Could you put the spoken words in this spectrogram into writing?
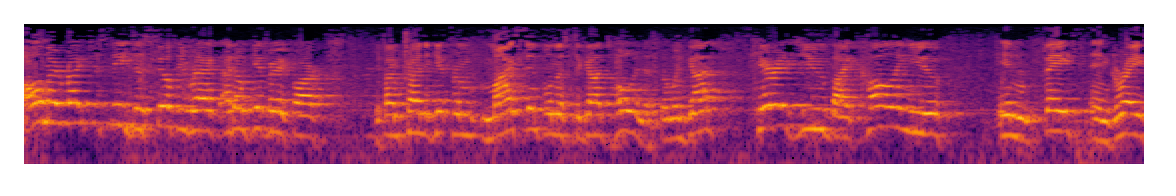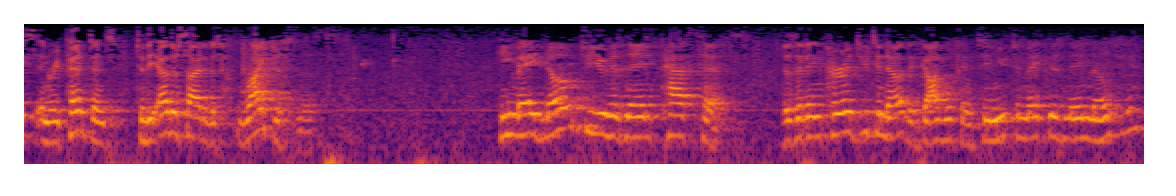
All my righteous deeds is filthy rags. I don't get very far if I'm trying to get from my sinfulness to God's holiness. But when God carries you by calling you in faith and grace and repentance to the other side of His righteousness, he made known to you his name past tense. Does it encourage you to know that God will continue to make his name known to you?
